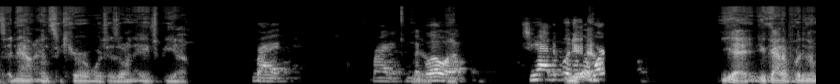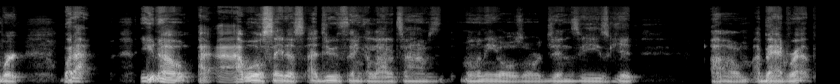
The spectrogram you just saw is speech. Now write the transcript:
to now Insecure, which is on HBO. Right. Right. The glow up. She had to put yeah. in the work. Yeah, you got to put in the work. But I, you know, I, I, will say this. I do think a lot of times millennials or Gen Zs get um, a bad rep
